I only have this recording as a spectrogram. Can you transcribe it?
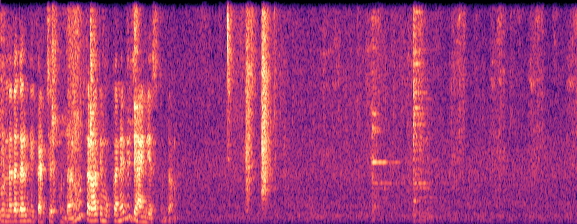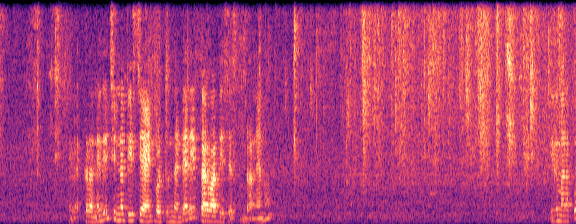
ఉన్న దగ్గరికి కట్ చేసుకుంటాను. తర్వాత ఈ ముక్క అనేది జాయిన్ చేసుకుంటాను. ఇలా ఇక్కడ అనేది చిన్న పీస్ జాయింట్ పడుతుందండి. అది తర్వాత తీసేసుకుంటాను నేను. ఇది మనకు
